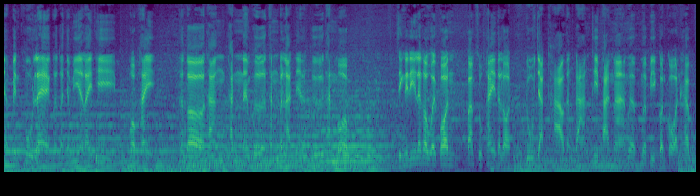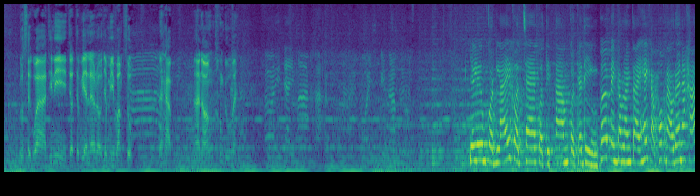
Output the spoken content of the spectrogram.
จะเป็นคู่แรกแล้วก็จะมีอะไรที่มอบให้ แล้วก็ทางท่านอำเภอท่านปลัดเนี่ยคือท่านมอบ สิ่งดีๆแล้วก็อวยพรความสุขให้ตลอดดูจากข่าวต่างๆ ที่ผ่านมาเมื่อเมื่อปีก่อนๆนะครับ รู้สึกว่าที่นี่จดทะเบียนแล้วเราจะมีความสุขนะครับอ่าน้องต้องดูไหมก็ดีใจมากค่ะขอให้ชีวิตราบรื่น อย่าลืมกดไลค์ กดแชร์ กดติดตาม กดกระดิ่ง เพื่อเป็นกำลังใจให้กับพวกเราด้วยนะคะ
